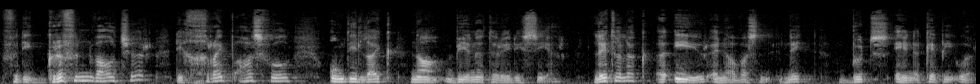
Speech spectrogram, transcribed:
vir die Griffin vulture, die grypaasvoël, om die lijk na bene te reduseer. Letterlik 'n uur en daar was net boots en 'n keppie oor.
